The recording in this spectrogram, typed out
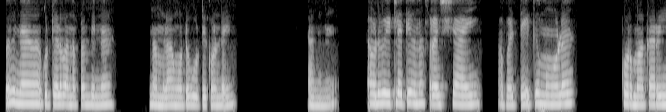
അപ്പോൾ പിന്നെ കുട്ടികൾ വന്നപ്പം പിന്നെ നമ്മൾ അങ്ങോട്ട് കൂട്ടിക്കൊണ്ടുപോയി അങ്ങനെ അവിടെ വീട്ടിലെത്തി ഒന്ന് ഫ്രഷ് ആയി. അപ്പോഴത്തേക്ക് മോൾ കുറുമക്കറി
